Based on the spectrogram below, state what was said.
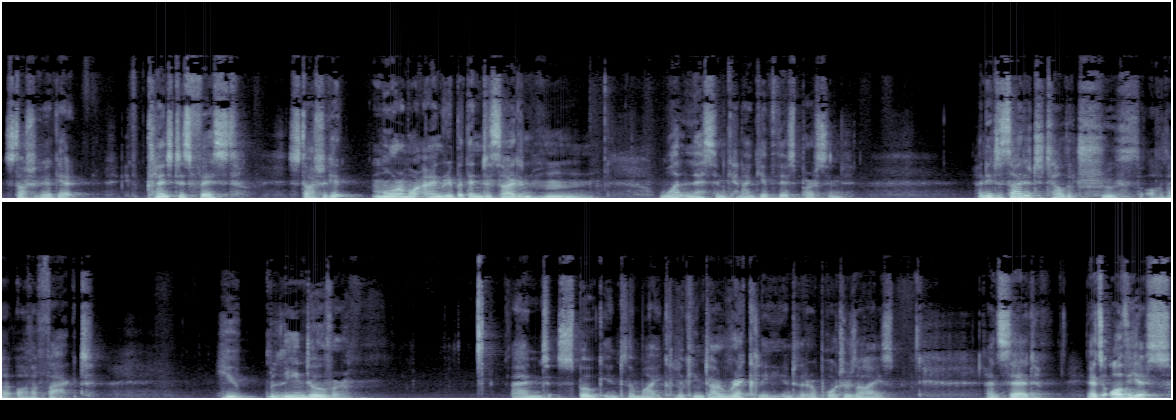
started to get, clenched his fist, started to get more and more angry, but then decided, hmm, what lesson can I give this person? And he decided to tell the truth of the, of the fact. He leaned over and spoke into the mic, looking directly into the reporter's eyes, and said, It's obvious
